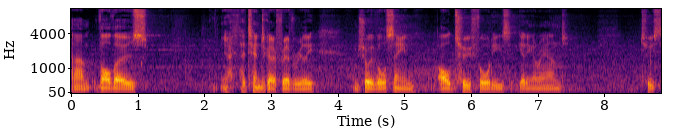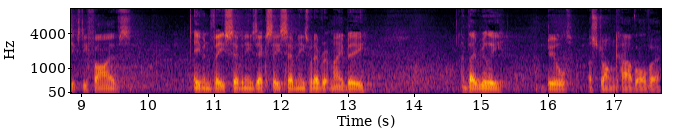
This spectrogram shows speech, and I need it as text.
Um, Volvos, you know, they tend to go forever, really. I'm sure we've all seen old 240s getting around, 265s, even V70s, XC70s, whatever it may be. They really build a strong car Volvo.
